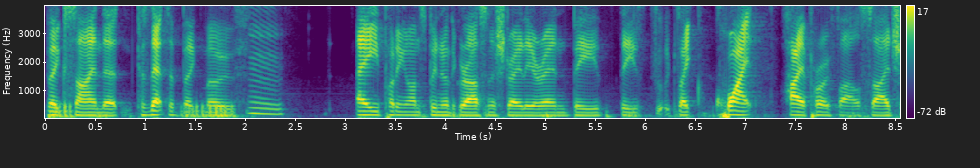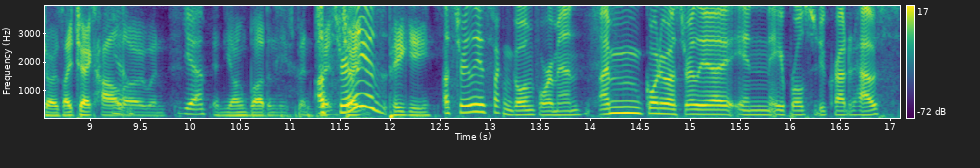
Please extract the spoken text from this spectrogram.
big sign that because that's a big move. Mm. A putting on Splendour in the Grass in Australia, and B these like quite high profile side shows like Jack Harlow and yeah. and Yungblud and these been Australia's- Piggy. Australia's fucking going for it, man. I'm going to Australia in April to do Crowded House.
